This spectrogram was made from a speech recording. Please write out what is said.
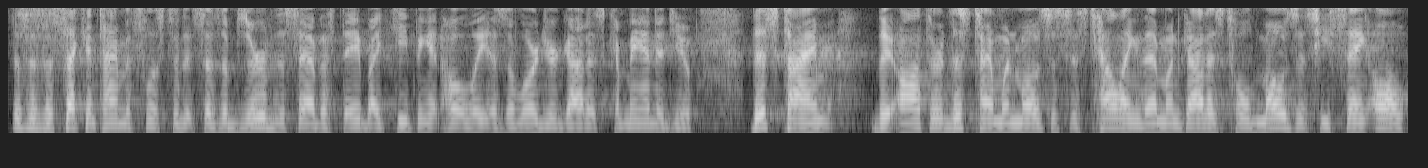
This is the second time it's listed. It says, Observe the Sabbath day by keeping it holy as the Lord your God has commanded you. This time, the author, this time when Moses is telling them, when God has told Moses, he's saying, Oh,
